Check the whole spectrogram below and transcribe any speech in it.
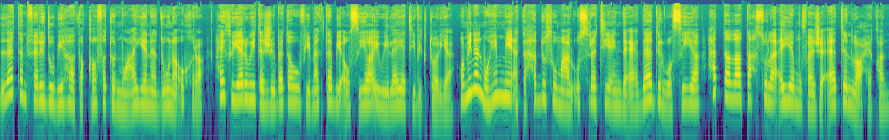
لا تنفرد بها ثقافة معينة دون أخرى، حيث يروي تجربته في مكتب أوصياء ولاية فيكتوريا، ومن المهم التحدث مع الأسرة عند إعداد الوصية حتى لا تحصل أي مفاجآت لاحقا.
